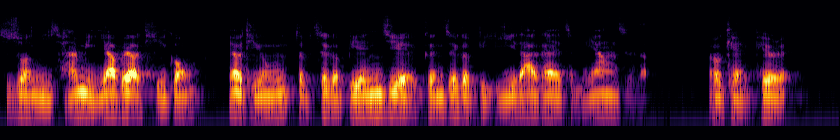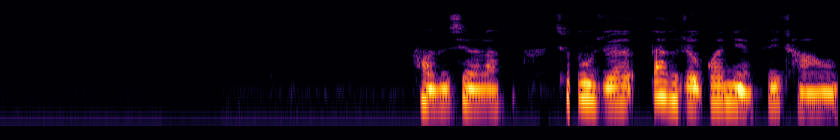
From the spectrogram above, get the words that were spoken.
是说你产品要不要提供，要提供的这个边界跟这个比例大概怎么样子的，OK，Period。好的，谢谢拉克。其实我觉得大哥这个观点非常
